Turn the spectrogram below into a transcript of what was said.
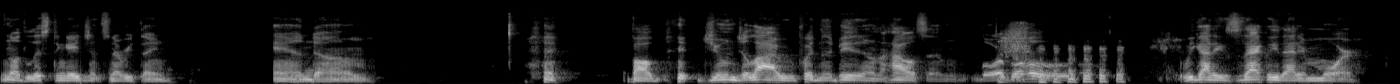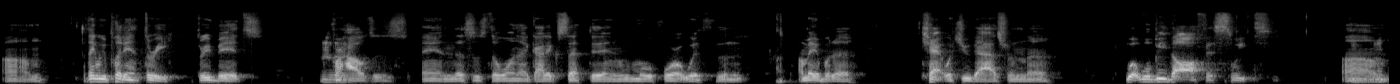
you know, the listing agents and everything, and um, about June, July, we were putting the bid on the house, and Lord behold, we got exactly that and more. Um, I think we put in three, three bids mm-hmm. for houses, and this is the one that got accepted, and we moved forward with. And I'm able to chat with you guys from the what will be the office suites um, mm-hmm.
